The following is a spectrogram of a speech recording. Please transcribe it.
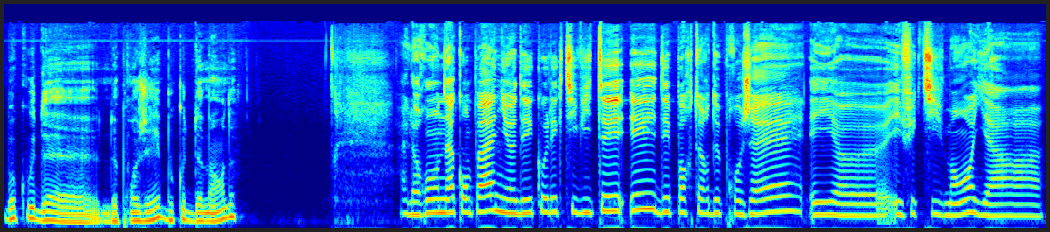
Beaucoup de projets, beaucoup de demandes. Alors on accompagne des collectivités et des porteurs de projets et euh, effectivement il y a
